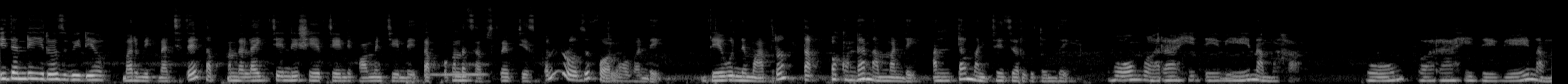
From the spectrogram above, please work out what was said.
ఇదండి ఈరోజు వీడియో. మరి మీకు నచ్చితే తప్పకుండా లైక్ చేయండి షేర్ చేయండి కామెంట్ చేయండి. తప్పకుండా సబ్స్క్రైబ్ చేసుకొని రోజు ఫాలో అవ్వండి. దేవుణ్ణి మాత్రం తప్పకుండా నమ్మండి. అంతా మంచి జరుగుతుంది. ఓం వారాహి దేవి నమ. ఓం వారాహిదేవ్యై నమ.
